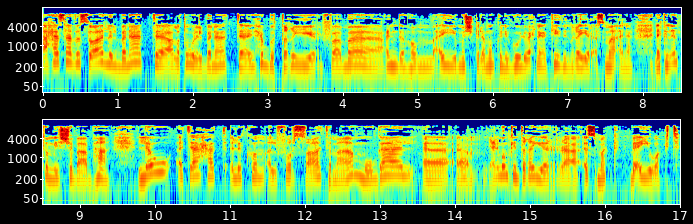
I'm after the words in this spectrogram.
أحس هذا السؤال للبنات على طول البنات يحبوا التغيير فما عندهم أي مشكلة. ممكن يقولوا إحنا أكيد نغير أسماءنا. لكن أنتم يا الشباب ها لو أتاحت لكم الفرصة تمام وقال آه، يعني ممكن تغير آه، اسمك بأي وقت.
